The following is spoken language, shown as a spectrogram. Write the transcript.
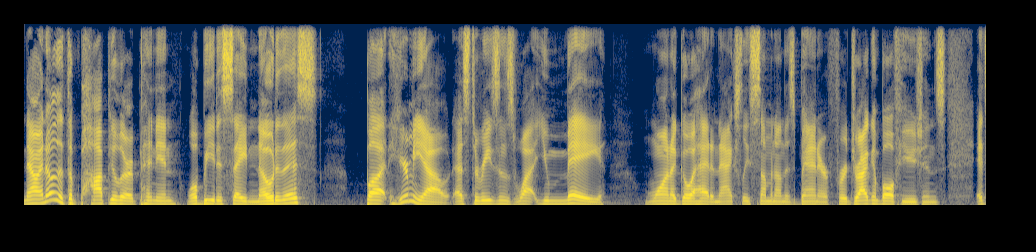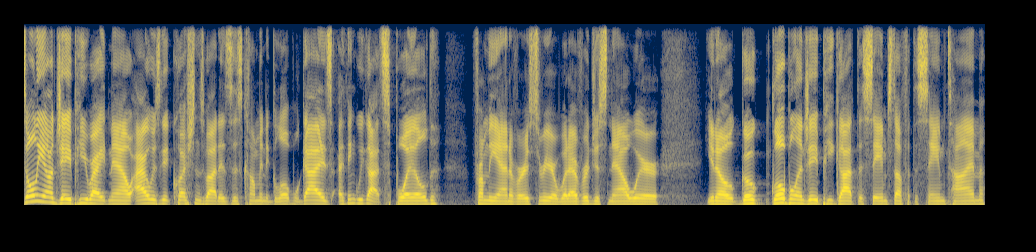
Now, I know that the popular opinion will be to say no to this, but hear me out as to reasons why you may want to go ahead and actually summon on this banner for Dragon Ball Fusions. It's only on JP right now. I always get questions about is this coming to global? Guys, I think we got spoiled from the anniversary or whatever just now where you know, go global and JP got the same stuff at the same time.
